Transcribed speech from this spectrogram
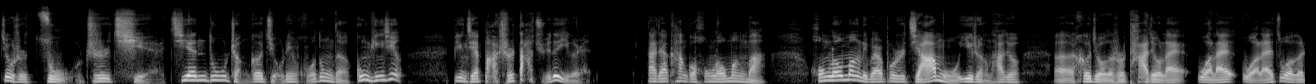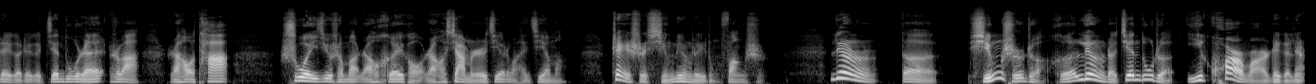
就是组织且监督整个酒令活动的公平性，并且把持大局的一个人。大家看过《红楼梦》吧？《红楼梦》里边不是贾母一整，他就呃喝酒的时候，他就来，我来，我来做个这个这个监督人，是吧？然后他说一句什么，然后喝一口，然后下面人接着往下接吗？这是行令的一种方式。令的行使者和令的监督者一块玩这个令。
